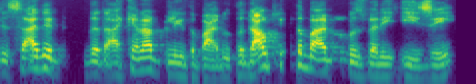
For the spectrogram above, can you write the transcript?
decided that I cannot believe the Bible. The doubting the Bible was very easy,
